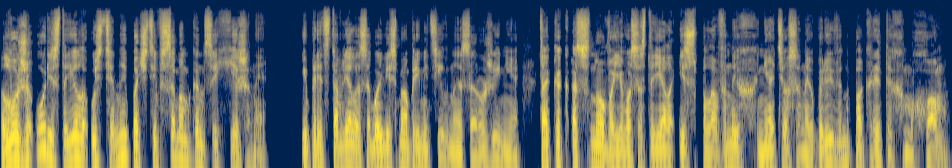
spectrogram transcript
Ложа Ури стояла у стены почти в самом конце хижины и представляла собой весьма примитивное сооружение, так как основа его состояла из плавных, неотесанных бревен, покрытых мхом.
